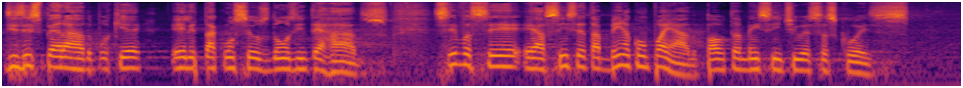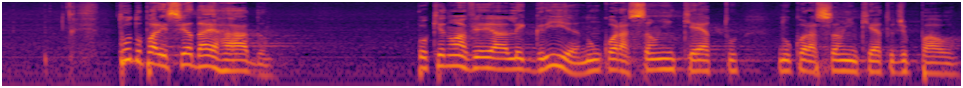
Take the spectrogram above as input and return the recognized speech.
desesperado porque ele está com seus dons enterrados. Se você é assim, você está bem acompanhado. Paulo também sentiu essas coisas. Tudo parecia dar errado. porque não havia alegria num coração inquieto, no coração inquieto de Paulo.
